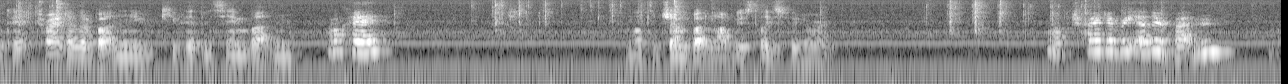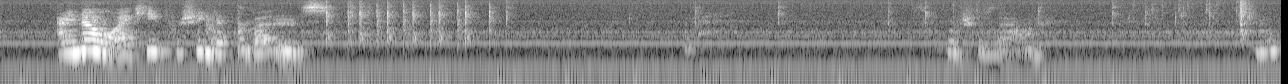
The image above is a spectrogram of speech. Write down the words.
Okay, try another button. You keep hitting the same button. Okay. Not the jump button, obviously, sweetheart. Well, I've tried every other button. I know, I keep pushing different buttons. Which was that one? What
